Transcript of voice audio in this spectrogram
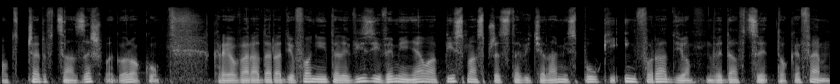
od czerwca zeszłego roku. Krajowa Rada Radiofonii i Telewizji wymieniała pisma z przedstawicielami spółki Inforadio, wydawcy TOK FM.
